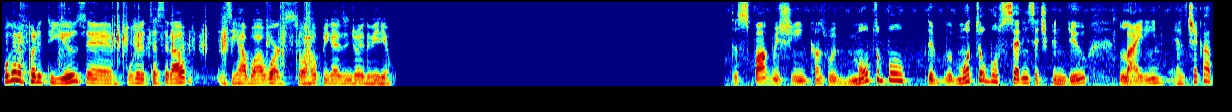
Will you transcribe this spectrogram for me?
we're going to put it to use and we're going to test it out and see how well it works. So I hope you guys enjoy the video. This fog machine comes with multiple the multiple settings that you can do, lighting, and check out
